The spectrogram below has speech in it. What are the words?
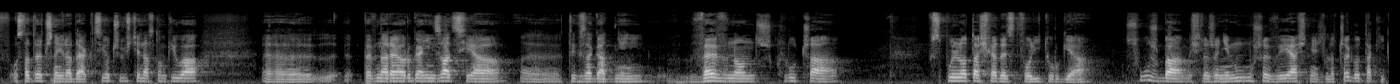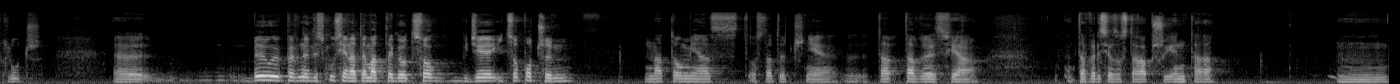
w ostatecznej redakcji oczywiście nastąpiła pewna reorganizacja tych zagadnień wewnątrz klucza wspólnota, świadectwo, liturgia, służba. Myślę, że nie muszę wyjaśniać, dlaczego taki klucz. Były pewne dyskusje na temat tego, co, gdzie i co po czym, natomiast ostatecznie y, ta, ta wersja, ta wersja została przyjęta. Mm,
